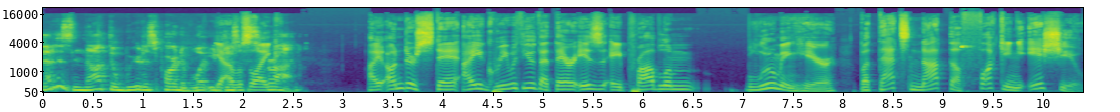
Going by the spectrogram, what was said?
That is not the weirdest part of what you Yeah, I just was like- described. I understand I agree with you that there is a problem blooming here, but that's not the fucking issue.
